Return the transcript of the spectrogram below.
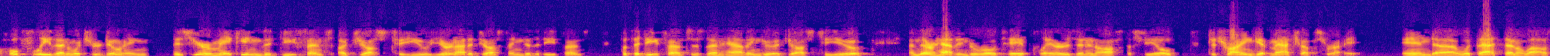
hopefully then what you're doing is you're making the defense adjust to you. You're not adjusting to the defense, but the defense is then having to adjust to you, and they're having to rotate players in and off the field to try and get matchups right. And uh, what that then allows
